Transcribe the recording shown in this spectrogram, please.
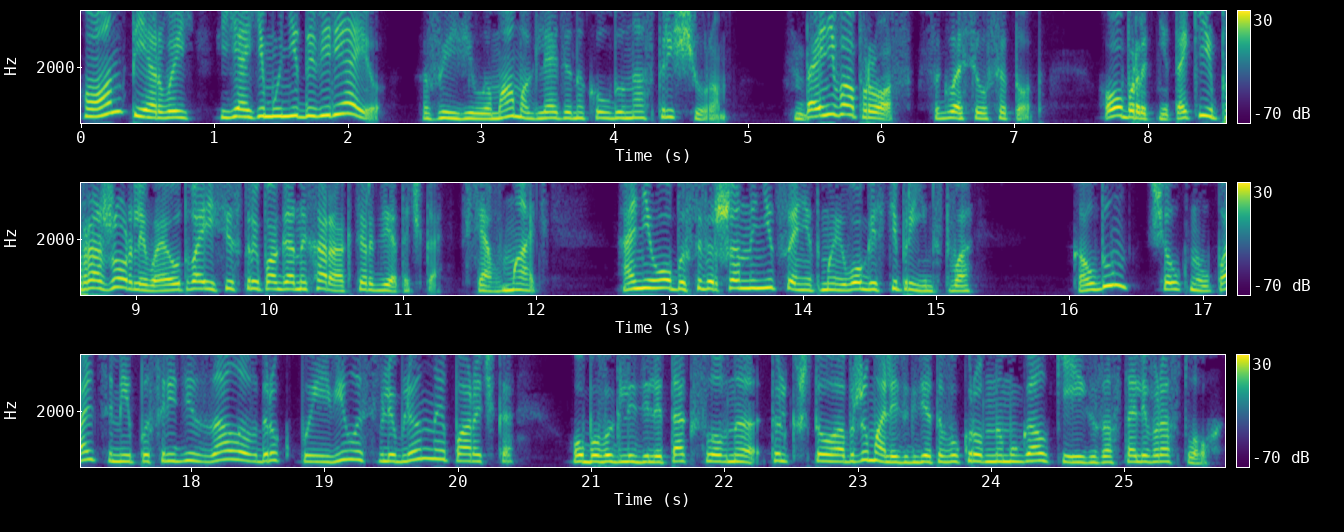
Он первый, я ему не доверяю, заявила мама, глядя на колдуна с прищуром. Да не вопрос, согласился тот. Оборотни такие прожорливые, а у твоей сестры поганый характер, деточка. Вся в мать. Они оба совершенно не ценят моего гостеприимства. Колдун щелкнул пальцами, и посреди зала вдруг появилась влюбленная парочка. Оба выглядели так, словно только что обжимались где-то в укромном уголке, и их застали врасплох.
